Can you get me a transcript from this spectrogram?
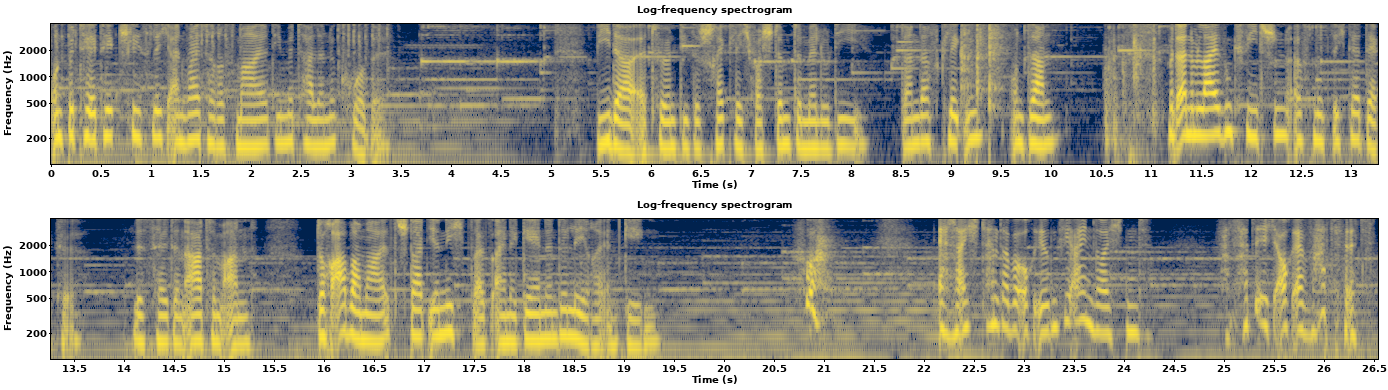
und betätigt schließlich ein weiteres Mal die metallene Kurbel. Wieder ertönt diese schrecklich verstimmte Melodie, dann das Klicken und dann. Mit einem leisen Quietschen öffnet sich der Deckel. Liz hält den Atem an, doch abermals starrt ihr nichts als eine gähnende Leere entgegen. Puh. Erleichternd, aber auch irgendwie einleuchtend. Was hatte ich auch erwartet?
